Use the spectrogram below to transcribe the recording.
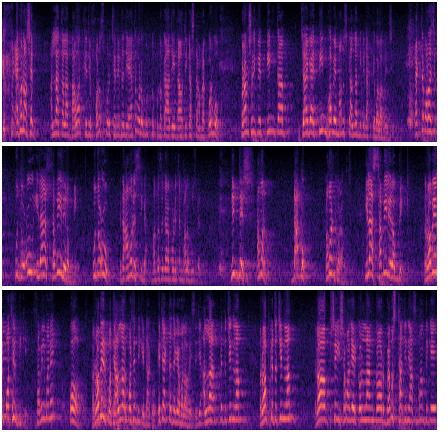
এখন আসেন, আল্লাহ তালা দাওয়াতকে যে ফরজ করেছেন, এটা যে এত বড় গুরুত্বপূর্ণ কাজ, এই দাওয়াতি কাজটা আমরা করব। কোরআন শরীফের তিনটা জায়গায় তিনভাবে মানুষকে আল্লাহ দিকে ডাকতে বলা হয়েছে। একটা বলা হয়েছে, উদউ ইলা সাবিল রব্বি। উদউ, এটা আমরের সিগা মাদ্রাসা যারা পড়েছেন, ভালো বুঝবেন। নির্দেশ আমর ডাকো, কমান্ড করা হচ্ছে। ইলা সাবিল রব্বিক, রবের পথের দিকে। সাবিল মানে পথ, রবের পথে, আল্লাহর পথের দিকে ডাকো। এটা একটা জায়গায় বলা হয়েছে যে, আল্লাহকে তো চিনলাম, রবকে তো চিনলাম রব সেই সমাজের কল্যাণকর ব্যবস্থা যিনি আসমান থেকে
